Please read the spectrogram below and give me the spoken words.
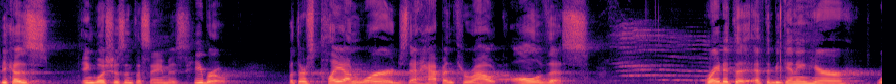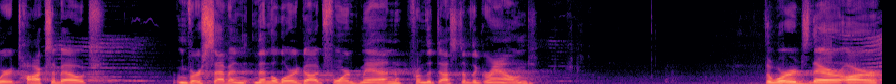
because English isn't the same as Hebrew. But there's play on words that happen throughout all of this. Right at the, at the beginning here, where it talks about verse 7 then the Lord God formed man from the dust of the ground. The words there are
